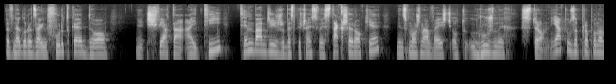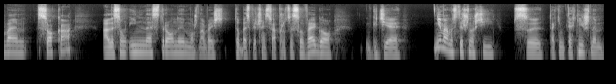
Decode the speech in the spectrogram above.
pewnego rodzaju furtkę do świata IT, tym bardziej, że bezpieczeństwo jest tak szerokie, więc można wejść od różnych stron. Ja tu zaproponowałem SOKA, ale są inne strony. Można wejść do bezpieczeństwa procesowego, gdzie nie mamy styczności z takim technicznym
